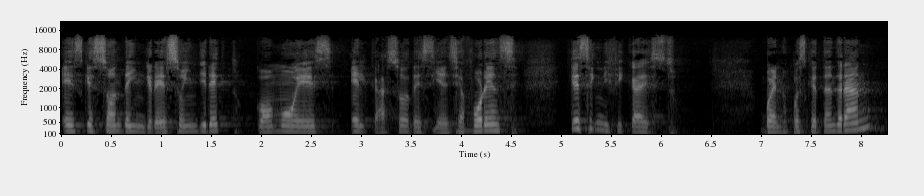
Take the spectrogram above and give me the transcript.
es que son de ingreso indirecto, como es el caso de ciencia forense. ¿Qué significa esto? Bueno, pues que tendrán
